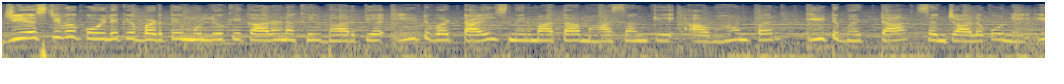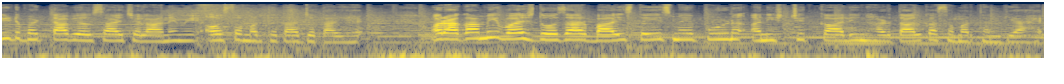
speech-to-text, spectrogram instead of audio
जीएसटी व कोयले के बढ़ते मूल्यों के कारण अखिल भारतीय ईट व टाइल्स निर्माता महासंघ के आह्वान पर ईट भट्टा संचालकों ने ईट भट्टा व्यवसाय चलाने में असमर्थता जताई है और आगामी वर्ष 2022-23 में पूर्ण अनिश्चितकालीन हड़ताल का समर्थन किया है।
